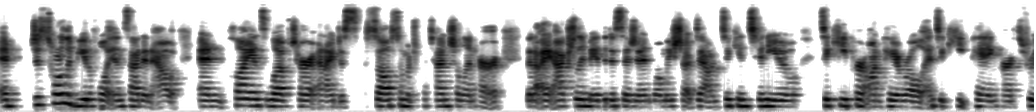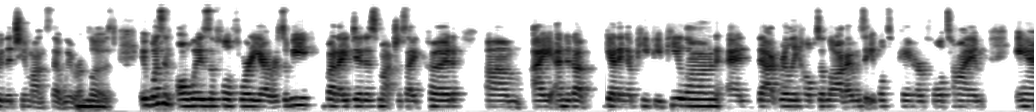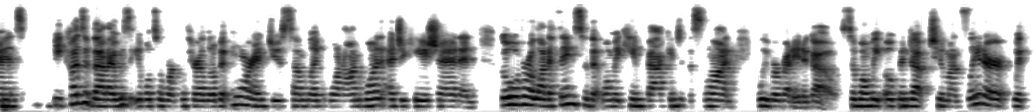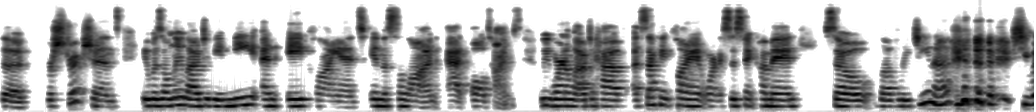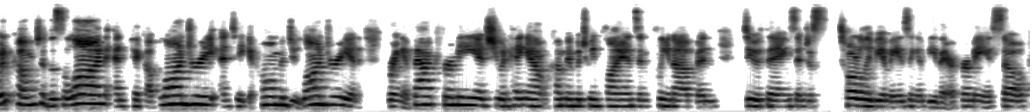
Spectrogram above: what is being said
and just totally beautiful inside and out and clients loved her and i just saw so much potential in her that i actually made the decision when we shut down to continue to keep her on payroll and to keep paying her through the two months that we were mm-hmm. closed it wasn't always a full 40 hours a week but i did as much as i could um, I ended up getting a PPP loan, and that really helped a lot. I was able to pay her full time. And because of that, I was able to work with her a little bit more and do some like one on one education and go over a lot of things so that when we came back into the salon, we were ready to go. So when we opened up two months later with the restrictions, it was only allowed to be me and a client in the salon at all times. We weren't allowed to have a second client or an assistant come in. So, lovely Gina, she would come to the salon and pick up laundry and take it home and do laundry and bring it back for me. And she would hang out, come in between clients and clean up and do things and just totally be amazing and be there for me. So,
